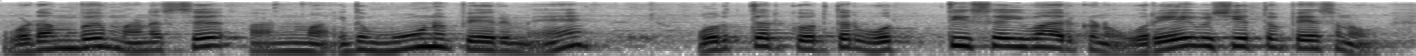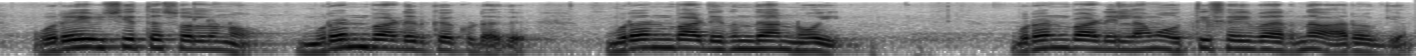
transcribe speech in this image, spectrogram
உடம்பு மனசு ஆன்மா. இது மூணு பேருமே ஒருத்தருக்கு ஒருத்தர் ஒத்திசைவாக இருக்கணும். ஒரே விஷயத்த பேசணும். ஒரே விஷயத்த சொல்லணும். முரண்பாடு இருக்கக்கூடாது. முரண்பாடு இருந்தால் நோய். முரண்பாடு இல்லாமல் ஒத்திசைவாக இருந்தால் ஆரோக்கியம்.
